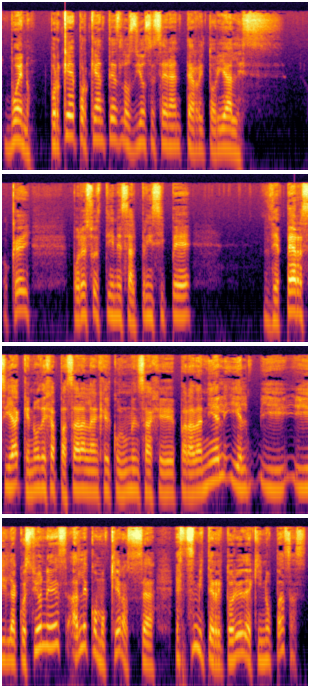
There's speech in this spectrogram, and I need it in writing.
Bueno, ¿por qué? Porque antes los dioses eran territoriales. ¿Ok? Por eso tienes al príncipe de Persia que no deja pasar al ángel con un mensaje para Daniel y, el, y, la cuestión es, hazle como quieras, o sea, este es mi territorio, de aquí no pasas.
